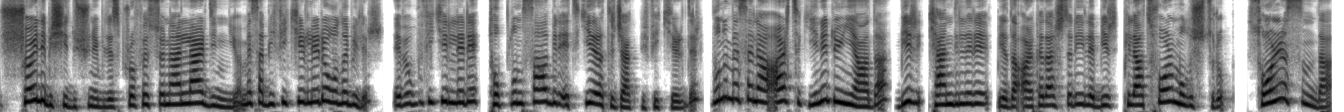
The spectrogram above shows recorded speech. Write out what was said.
şöyle bir şey düşünebiliriz. Profesyoneller dinliyor. Mesela bir fikirleri olabilir e ve bu fikirleri toplumsal bir etki yaratacak bir fikirdir. Bunu mesela artık yeni dünyada bir kendileri ya da arkadaşlarıyla bir platform oluşturup sonrasında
